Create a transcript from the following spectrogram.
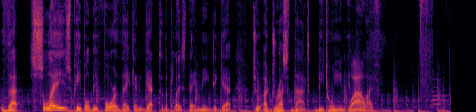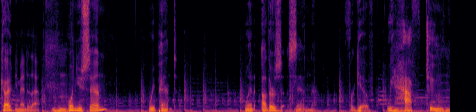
that slays people before they can get to the place they need to get to address that between in Wow. their life. Okay? Amen to that. Mm-hmm. When you sin, repent. When others sin, forgive. We have to mm-hmm.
